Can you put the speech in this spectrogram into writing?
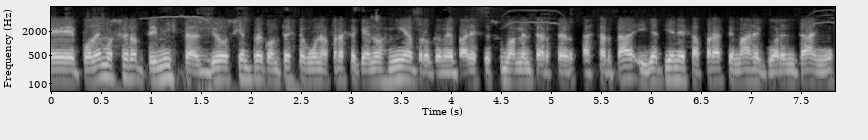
eh, ¿podemos ser optimistas? Yo siempre contesto con una frase que no es mía, pero que me parece sumamente acer- acertada, y ya tiene esa frase más de 40 años,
